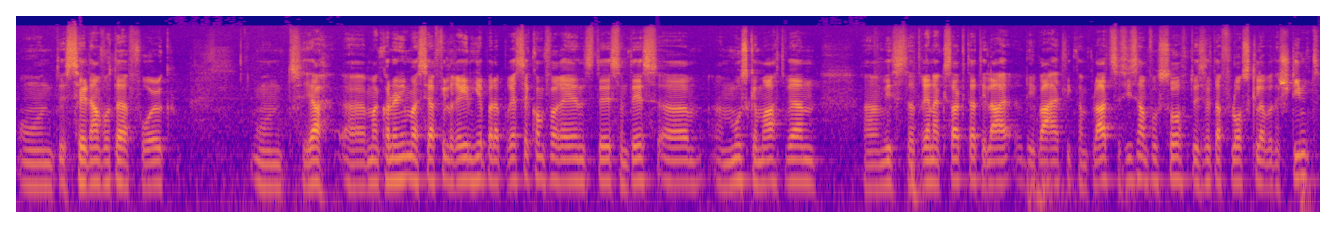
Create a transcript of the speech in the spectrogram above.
Und es zählt einfach der Erfolg. Und ja, äh, man kann ja immer sehr viel reden hier bei der Pressekonferenz, das und das äh, muss gemacht werden. Äh, wie es der Trainer gesagt hat, die, die, Wahrheit liegt am Platz. Es ist einfach so, das ist halt der Floskel, aber das stimmt.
